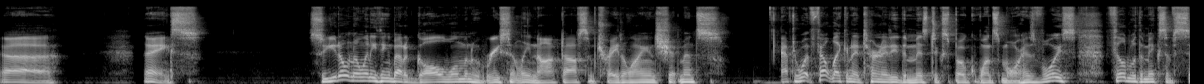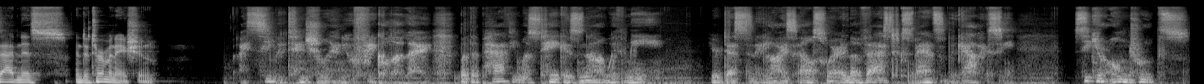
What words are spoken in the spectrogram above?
Uh, thanks. So you don't know anything about a Gaul woman who recently knocked off some trade alliance shipments? After what felt like an eternity, the mystic spoke once more, his voice filled with a mix of sadness and determination. I see potential in you, Frico Lillet, but the path you must take is not with me. Your destiny lies elsewhere in the vast expanse of the galaxy. Seek your own truths,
